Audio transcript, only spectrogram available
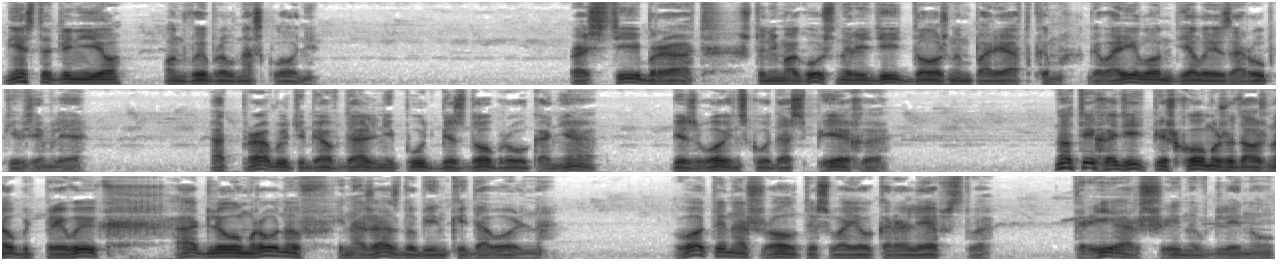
Место для нее он выбрал на склоне. «Прости, брат, что не могу снарядить должным порядком», — говорил он, делая зарубки в земле. «Отправлю тебя в дальний путь без доброго коня, без воинского доспеха. Но ты ходить пешком уже должно быть привык, а для умрунов и ножа с дубинкой довольно. Вот и нашел ты свое королевство, три аршина в длину».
